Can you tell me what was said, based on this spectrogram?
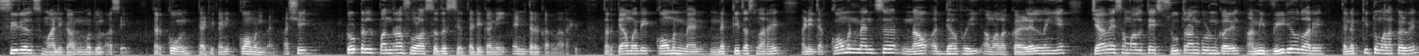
सिरियल्स मालिकांमधून असेल तर कोण त्या ठिकाणी कॉमन मॅन असे टोटल पंधरा सोळा सदस्य त्या ठिकाणी एंटर करणार आहेत. तर त्यामध्ये कॉमन मॅन नक्कीच असणार आहे आणि त्या कॉमन मॅनचं नाव अद्यापही आम्हाला कळलेलं नाही आहे ज्यावेळेस आम्हाला ते सूत्रांकडून कळेल आम्ही व्हिडिओद्वारे ते नक्की तुम्हाला कळवेल.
